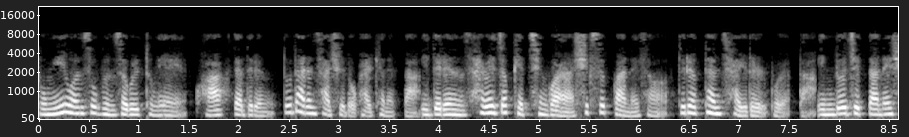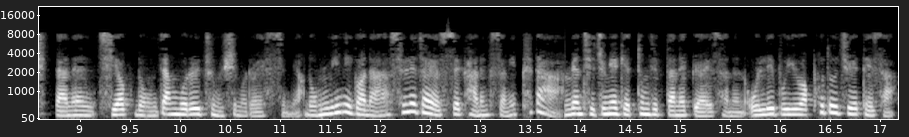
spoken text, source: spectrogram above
동위 원소 분석을 통해 과학자들은 또 다른 사실도 밝혀냈다. 이들은 사회적 계층과 식습관에서 뚜렷한 차이를 보였다. 인도 집단의 식단은 지역 농작물을 중심으로 했으며 농민이거나 순례자였을 가능성이 크다. 반면 지중해 계통 집단의 뼈에서는 올리브유와 포도주의 대사,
